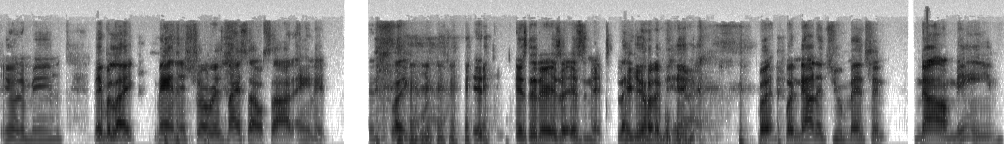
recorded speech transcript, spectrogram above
You know what I mean? They be like, "Man, it sure is nice outside, ain't it?" And just like, it is it or is it isn't it? Like, you know what I mean? Yeah. but but now that you mentioned nah mean,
